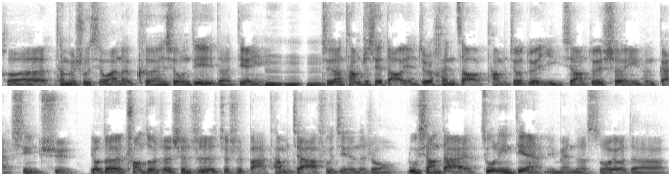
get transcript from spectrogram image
和藤本树喜欢的科恩兄弟的电影，嗯嗯嗯，就像他们这些导演，就是很早他们就对影像、对摄影很感兴趣。有的创作者甚至就是把他们家附近的那种录像带租赁店里面的所有的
